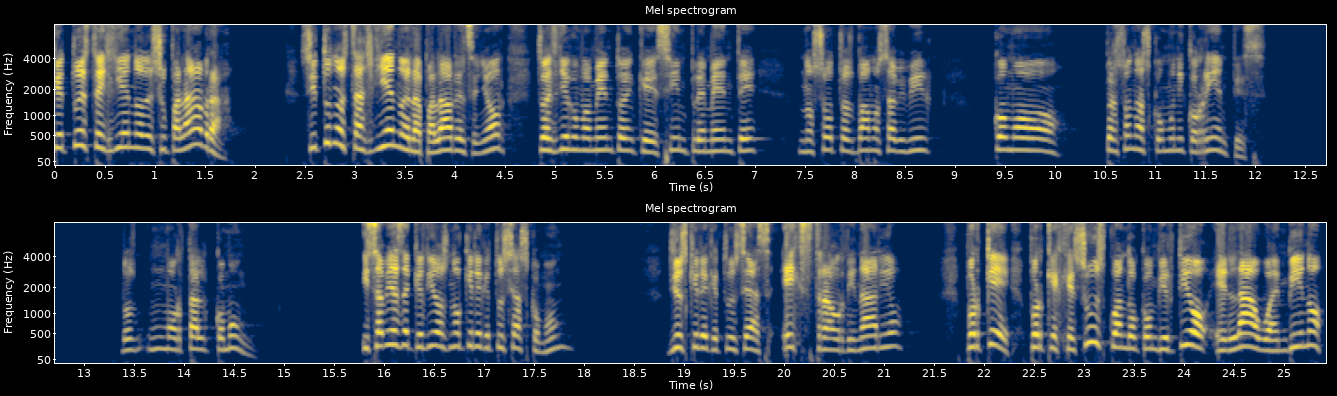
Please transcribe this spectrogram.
que tú estés lleno de su palabra. Si tú no estás lleno de la palabra del Señor, entonces llega un momento en que simplemente nosotros vamos a vivir como personas comunes y corrientes, un mortal común. ¿Y sabías de que Dios no quiere que tú seas común? Dios quiere que tú seas extraordinario. ¿Por qué? Porque Jesús cuando convirtió el agua en vino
